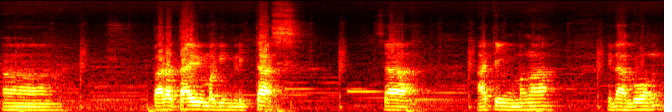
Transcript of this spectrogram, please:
ah, para tayo maging ligtas sa ating mga ginagawang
